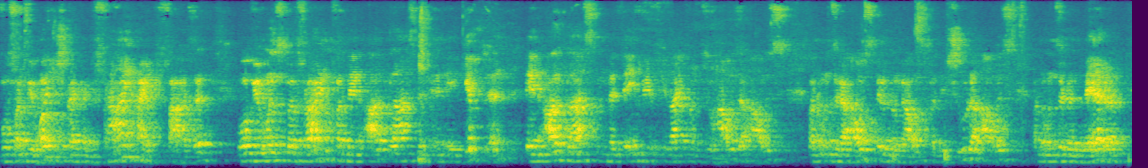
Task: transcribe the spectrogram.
wovon wir heute sprechen, Freiheitsphase, wo wir uns befreien von den Altlasten in Ägypten, den Altlasten, mit denen wir vielleicht von zu Hause aus, von unserer Ausbildung aus, von der Schule aus, von unseren Lehrern,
